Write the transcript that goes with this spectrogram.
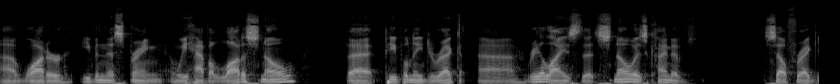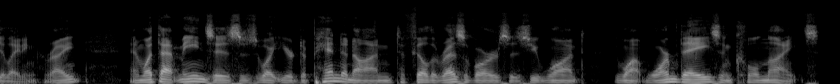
uh, water even this spring. And we have a lot of snow, but people need to rec- uh, realize that snow is kind of self-regulating, right? And what that means is is what you're dependent on to fill the reservoirs is you want you want warm days and cool nights.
